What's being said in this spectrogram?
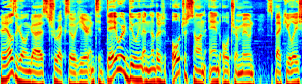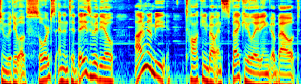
Hey, how's it going guys? Truexo here, and today we're doing another Ultra Sun and Ultra Moon speculation video of sorts, and in today's video, I'm going to be talking about and speculating about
